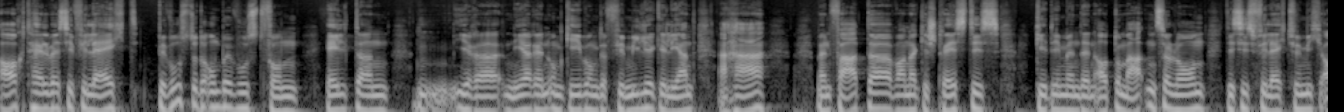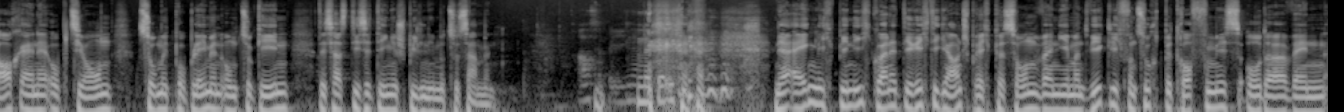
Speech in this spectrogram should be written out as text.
auch teilweise vielleicht bewusst oder unbewusst von Eltern, ihrer näheren Umgebung, der Familie gelernt, aha, mein Vater, wenn er gestresst ist, geht immer in den Automatensalon. Das ist vielleicht für mich auch eine Option, so mit Problemen umzugehen. Das heißt, diese Dinge spielen immer zusammen. Außer bei Ihnen natürlich. ja, eigentlich bin ich gar nicht die richtige Ansprechperson, wenn jemand wirklich von Sucht betroffen ist oder wenn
